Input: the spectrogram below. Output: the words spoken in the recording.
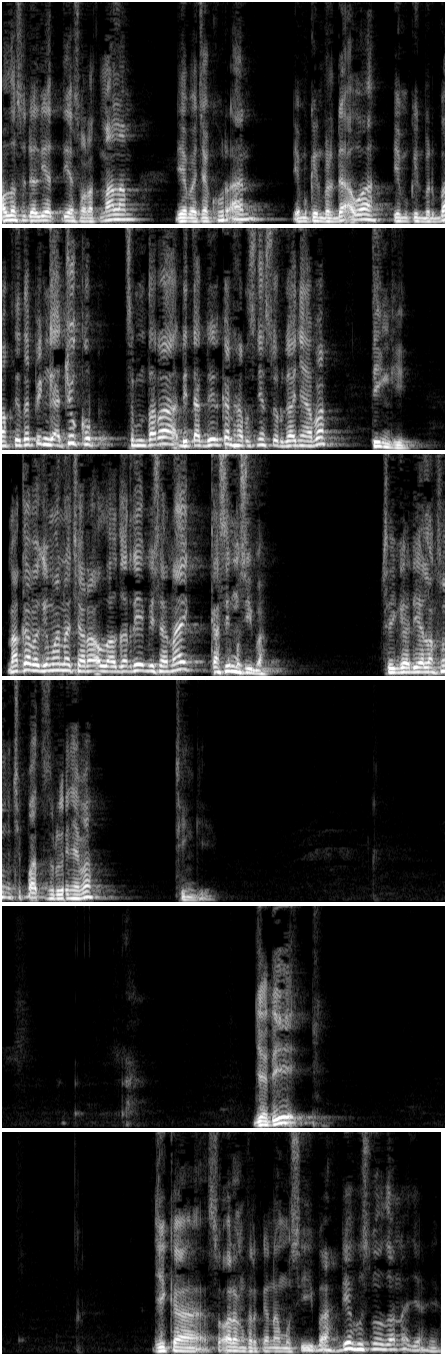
Allah sudah lihat dia sholat malam, dia baca Quran, dia mungkin berdakwah, dia mungkin berbakti, tapi enggak cukup. Sementara ditakdirkan harusnya surganya apa? Tinggi. Maka bagaimana cara Allah agar dia bisa naik? Kasih musibah. Sehingga dia langsung cepat surganya apa? Tinggi. Jadi jika seorang terkena musibah, dia husnudzon aja ya.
